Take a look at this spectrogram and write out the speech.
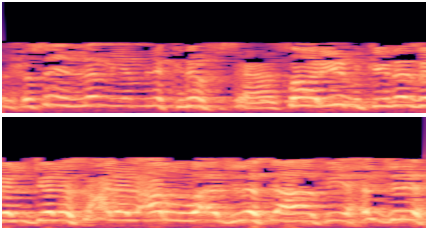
الحسين لم يملك نفسه صار يبكي نزل جلس على الأرض وأجلسها في حجره.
